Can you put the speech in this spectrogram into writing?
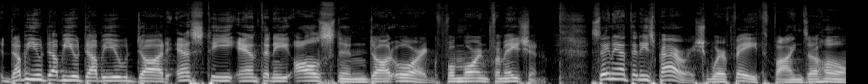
www.stanthonyalston.org for more information. St. Anthony's Parish, where faith finds a home.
